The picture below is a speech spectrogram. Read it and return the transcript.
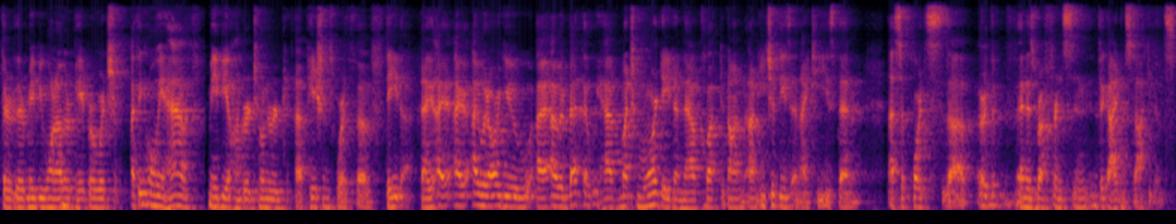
there, there may be one other paper, which I think only have maybe 100, 200 uh, patients worth of data. I, I, I would argue, I, I, would bet that we have much more data now collected on, on each of these NITs than uh, supports uh, or the, than is referenced in, in the guidance documents.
